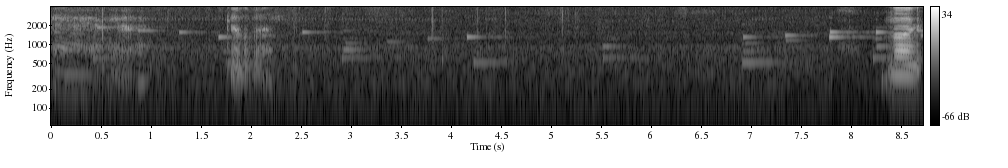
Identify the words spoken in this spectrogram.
And yeah. Go to bed. Night.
